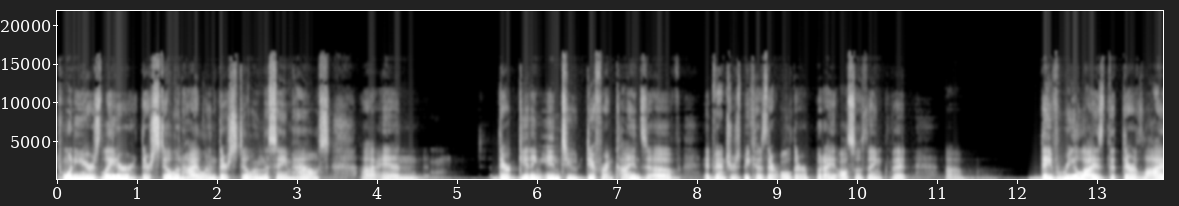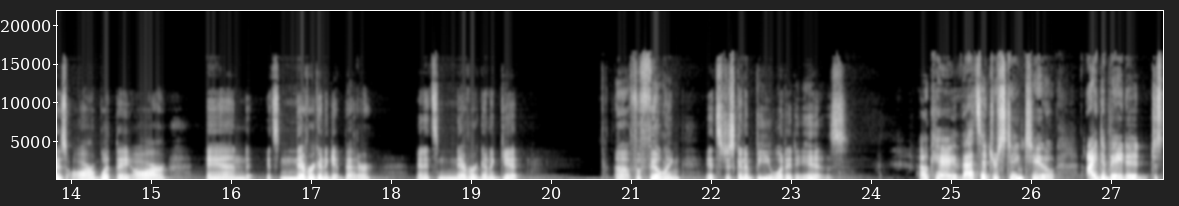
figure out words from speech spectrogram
20 years later they're still in highland. They're still in the same house. Uh, and they're getting into different kinds of adventures because they're older but i also think that um, they've realized that their lives are what they are and it's never going to get better and it's never going to get uh, fulfilling. It's just going to be what it is. Okay, that's interesting too. I debated just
